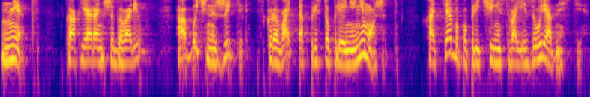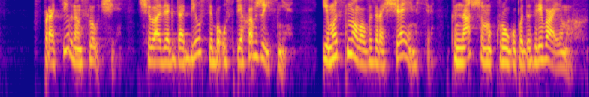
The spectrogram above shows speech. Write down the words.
Нет, как я раньше говорил, обычный житель скрывать так преступление не может, хотя бы по причине своей заурядности. В противном случае человек добился бы успеха в жизни, и мы снова возвращаемся к нашему кругу подозреваемых.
